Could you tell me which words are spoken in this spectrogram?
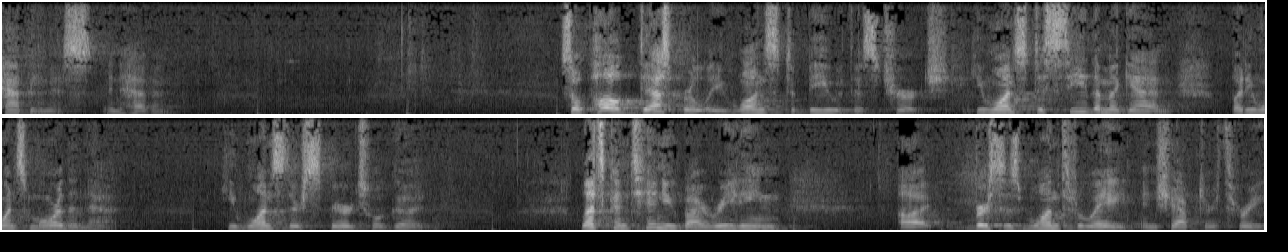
happiness in heaven. So, Paul desperately wants to be with this church. He wants to see them again, but he wants more than that. He wants their spiritual good. Let's continue by reading uh, verses 1 through 8 in chapter 3.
